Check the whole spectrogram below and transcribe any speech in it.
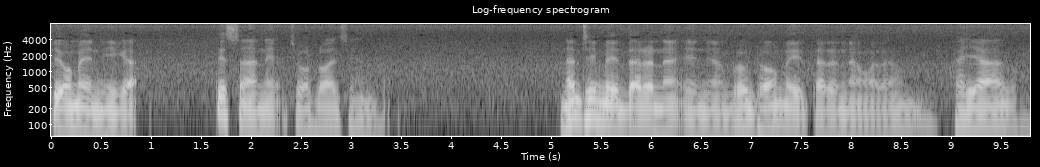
ပြောမဲ့နီးကသစ္စာနဲ့ကြော်လွှားခြင်းပေါ့နတ္ထိမေတရဏအညာဗုဒ္ဓောမေတရဏဝရံဖယားကို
